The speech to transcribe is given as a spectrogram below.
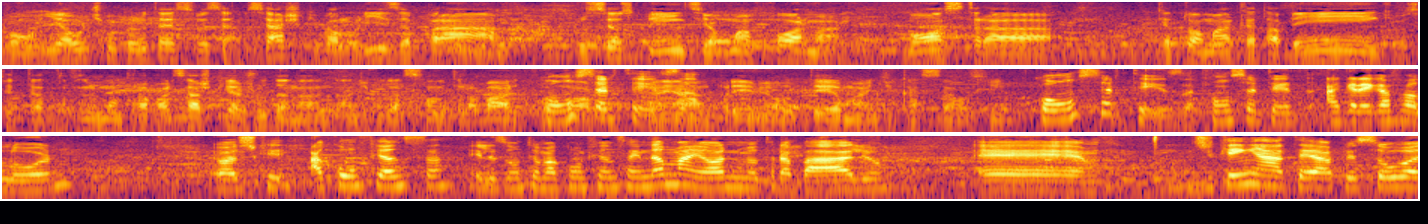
Bom, e a última pergunta é se você, você acha que valoriza para os seus clientes, de alguma forma, mostra que a tua marca está bem, que você está tá fazendo um bom trabalho, você acha que ajuda na, na divulgação do trabalho? Do com certeza. Ganhar um prêmio ou ter uma indicação assim? Com certeza, com certeza. Agrega valor. Eu acho que a confiança, eles vão ter uma confiança ainda maior no meu trabalho. É, de quem é até a pessoa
